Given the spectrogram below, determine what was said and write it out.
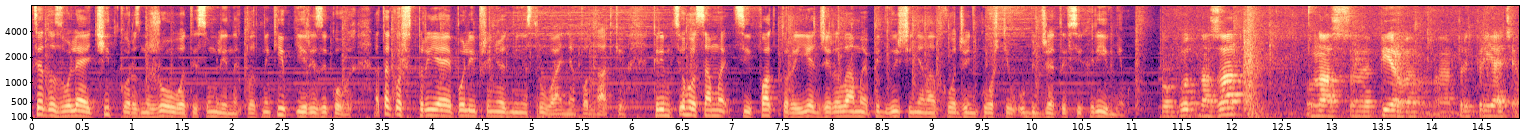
Це дозволяє чітко розмежовувати сумлінних платників і ризикових, а також сприяє поліпшенню адміністрування податків. Крім цього, саме ці фактори є джерелами підвищення надходжень коштів у бюджети всіх рівнів. Год назад у нас э, первым э, предприятием,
